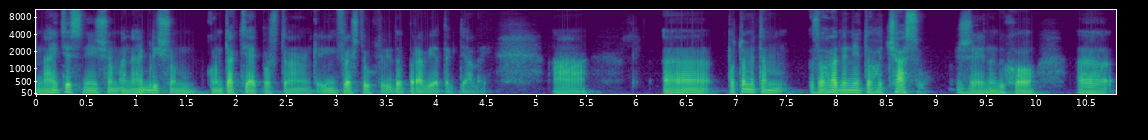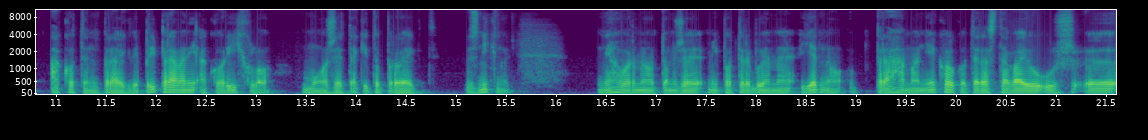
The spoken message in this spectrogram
najtesnejšom a najbližšom kontakte aj po stránke infraštruktúry, dopravy a tak ďalej. A, a potom je tam zohľadenie toho času, že jednoducho ako ten projekt je pripravený, ako rýchlo môže takýto projekt vzniknúť. Nehovoríme o tom, že my potrebujeme jedno. Praha má niekoľko, teraz stávajú už e, e,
